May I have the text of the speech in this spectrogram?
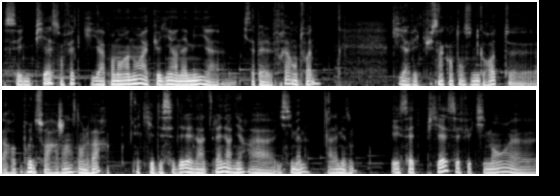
C'est une pièce en fait qui a pendant un an accueilli un ami euh, qui s'appelle Frère Antoine, qui a vécu 50 ans dans une grotte à Roquebrune-sur-Argens dans le Var et qui est décédé l'année dernière ici même, à la maison. Et cette pièce, effectivement, euh,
